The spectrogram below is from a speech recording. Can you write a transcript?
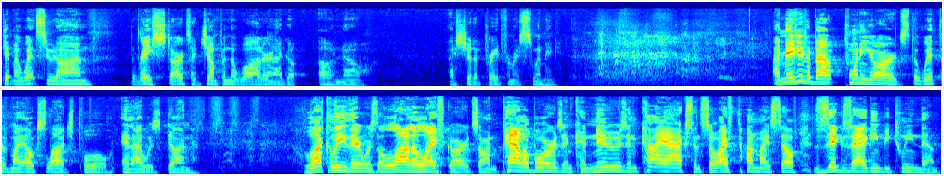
Get my wetsuit on. The race starts. I jump in the water and I go, oh no, I should have prayed for my swimming. I made it about 20 yards, the width of my Elks Lodge pool, and I was done. Luckily, there was a lot of lifeguards on paddleboards and canoes and kayaks, and so I found myself zigzagging between them.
